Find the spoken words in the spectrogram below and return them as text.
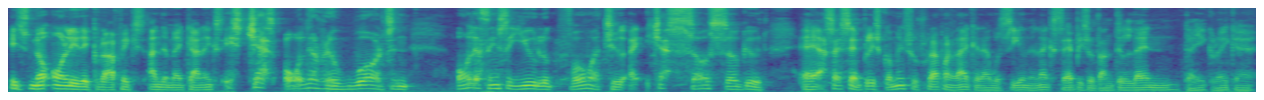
It's not only the graphics and the mechanics, it's just all the rewards and all the things that you look forward to. It's just so, so good. Uh, as I said, please comment, subscribe, and like, and I will see you in the next episode. Until then, take great care.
